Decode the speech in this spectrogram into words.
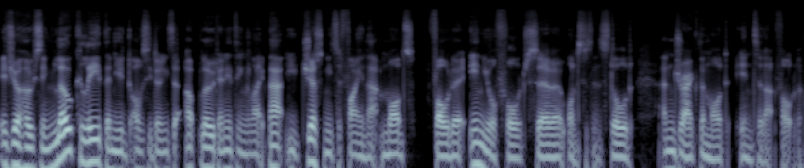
If you're hosting locally, then you obviously don't need to upload anything like that. You just need to find that mods folder in your Forge server once it's installed and drag the mod into that folder.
